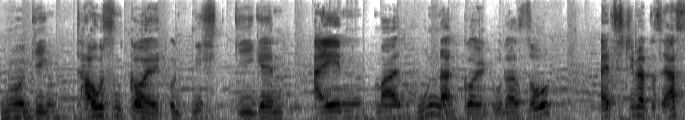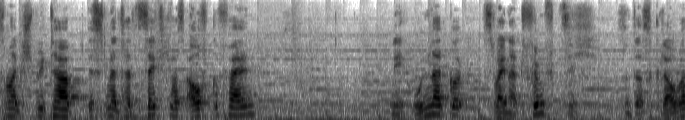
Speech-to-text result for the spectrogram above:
nur gegen 1000 Gold und nicht gegen einmal 100 Gold oder so. Als ich die Map das erste Mal gespielt habe, ist mir tatsächlich was aufgefallen. Ne, 100 Gold, 250 sind das, glaube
